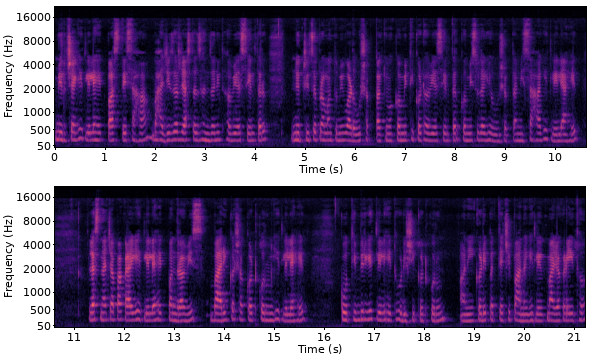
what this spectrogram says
मिरच्या घेतलेल्या आहेत पाच ते सहा. भाजी जर जास्त झणझणीत हवी असेल तर मिरचीचं प्रमाण तुम्ही वाढवू शकता किंवा कमी तिखट हवी असेल तर कमीसुद्धा घेऊ शकता. मी सहा घेतलेल्या आहेत. लसणाच्या पाकळ्या घेतलेल्या आहेत पंधरा वीस. बारीक कशा कट करून घेतलेल्या आहेत. कोथिंबीर घेतलेली आहे थोडीशी कट करून आणि कढीपत्त्याची पानं घेतलेली आहेत. माझ्याकडे इथं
